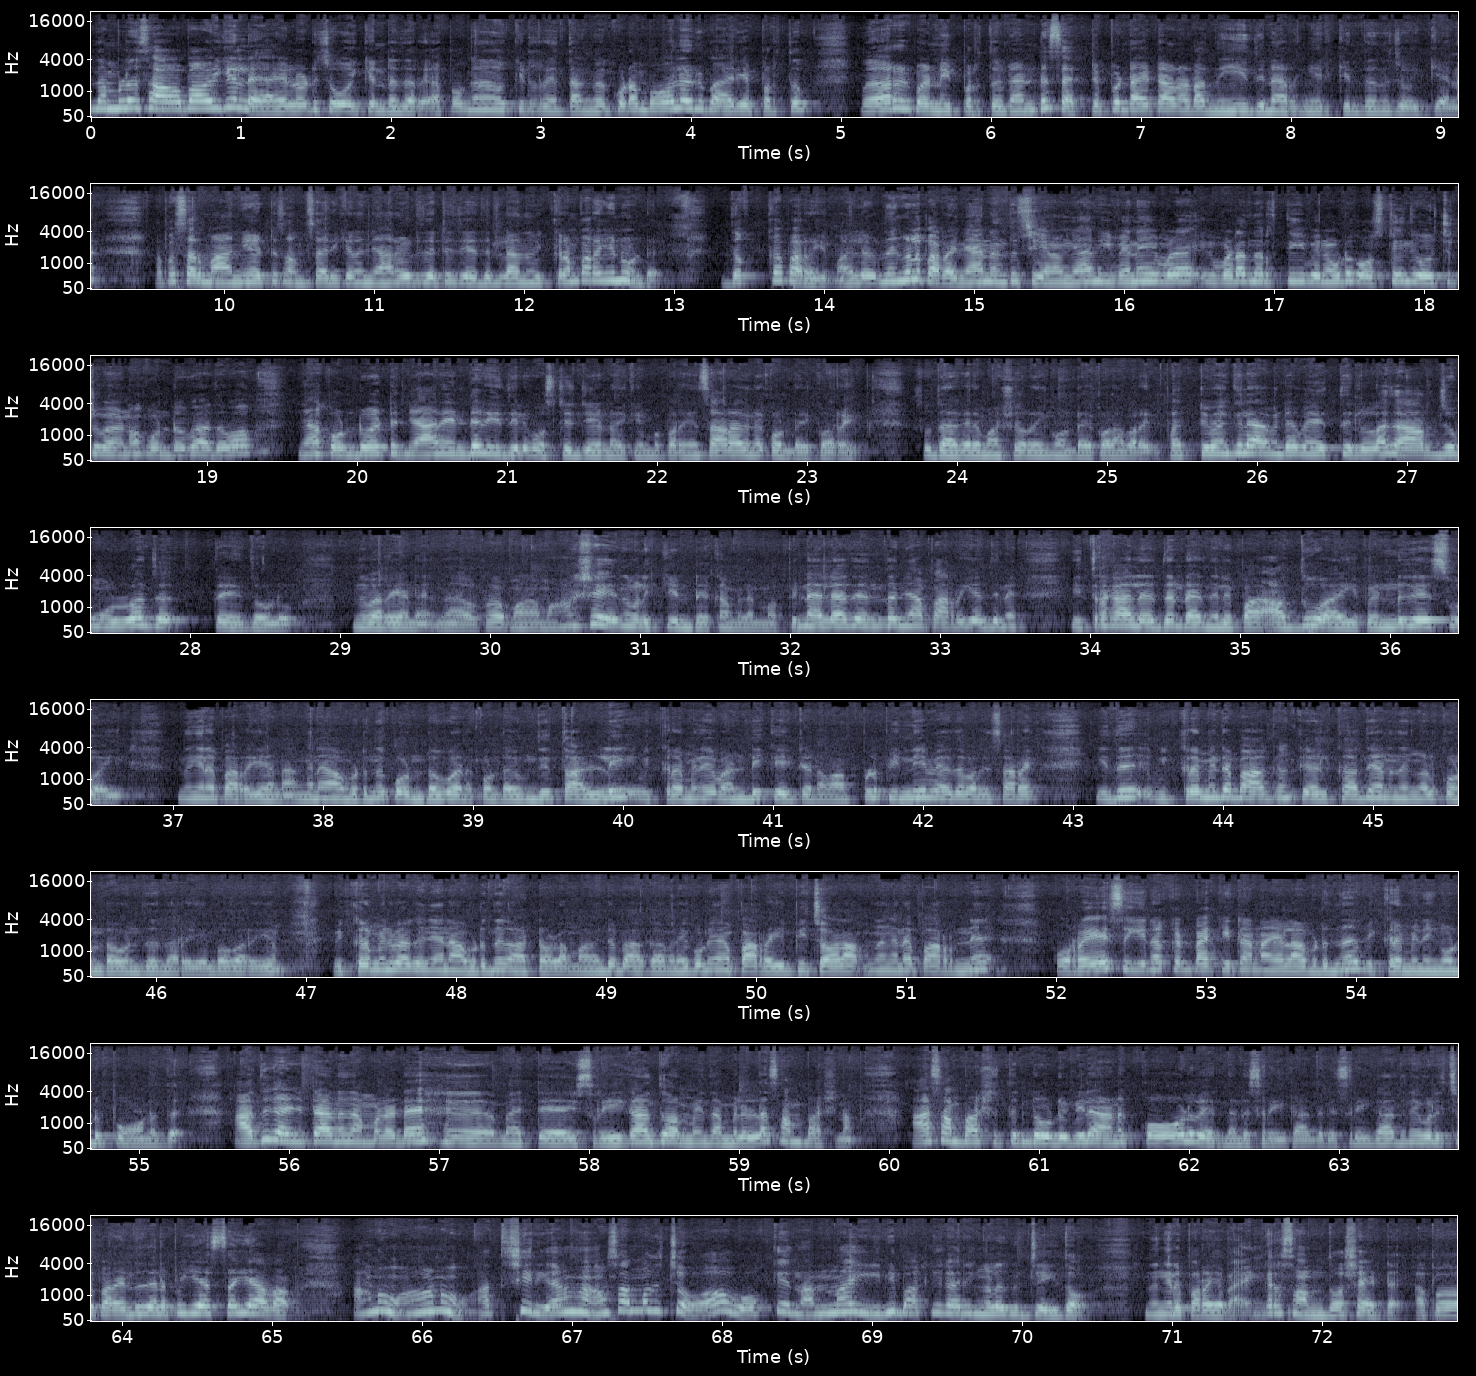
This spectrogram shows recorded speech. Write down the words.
നമ്മൾ സ്വാഭാവികമല്ലേ അയാളോട് ചോദിക്കേണ്ടത് അറിയാം. അപ്പോൾ അങ്ങനെ നോക്കിയിട്ട് തങ്കക്കുടം പോലെ ഒരു ഭാര്യ ഇപ്പുറത്തും വേറൊരു പെണ്ണ് ഇപ്പുറത്തും രണ്ട് സെറ്റപ്പ് ഉണ്ടായിട്ടാണോടാ നീ ഇതിനിറങ്ങിയിരിക്കുന്നതെന്ന് ചോദിക്കുകയാണ് അപ്പോൾ സർ മാന്യമായിട്ട് സംസാരിക്കണം. ഞാനൊരു തെറ്റും ചെയ്തിട്ടില്ല എന്ന് വിക്രം പറയുന്നുണ്ട്. ഇതൊക്കെ പറയും. അതിൽ നിങ്ങൾ പറയും ഞാൻ എന്ത് ചെയ്യണം? ഞാൻ ഇവനെ ഇവിടെ ഇവിടെ നിർത്തി ഇവനോട് ക്വസ്റ്റ്യൻ ചോദിച്ചിട്ട് വേണോ കൊണ്ടുപോകുക അതോ ഞാൻ കൊണ്ടുപോയിട്ട് ഞാൻ എന്റെ രീതിയിൽ ക്വസ്റ്റ്യൻ ചെയ്യണോ ചോദിക്കുമ്പോൾ പറയും സാർ അവനെ കൊണ്ടുപോയിക്കോ പറയും. സുധാകര മാഷ് പറയും കൊണ്ടുപോയിക്കോളാൻ പറയും. പറ്റുമെങ്കിൽ അവന്റെ മേത്തുള്ള ചാർജ് മുഴുവൻ ചെയ്തോളൂ. എന്ന് പറയണേ. അപ്പോൾ മാഷേ എന്ന് വിളിക്കുന്നുണ്ട് കമലമ്മ. പിന്നെ അല്ലാതെ എന്താ ഞാൻ പറയുക ഇതിന്? ഇത്ര കാലം ഇതുണ്ടായിരുന്നില്ല ഇപ്പം അതുമായി പെണ്ണ് കേസുമായി എന്നിങ്ങനെ പറയുകയാണ് അങ്ങനെ അവിടുന്ന് കൊണ്ടുപോവാണ്. കൊണ്ടുപോയി തള്ളി വിക്രമിനെ വണ്ടി കയറ്റണം അപ്പോൾ പിന്നെയും വേദ പറയും സാറേ ഇത് വിക്രമിന്റെ ഭാഗം കേൾക്കാതെയാണ് നിങ്ങൾ കൊണ്ടുപോകുന്നത് എന്ന് അറിയുമ്പോൾ പറയും. വിക്രമിന്റെ ഭാഗം ഞാൻ അവിടുന്ന് കാട്ടോളാം. അവന്റെ ഭാഗം അവനെ കൊണ്ട് ഞാൻ പറയിപ്പിച്ചോളാം. എന്നങ്ങനെ പറഞ്ഞ് കുറേ സീനൊക്കെ ഉണ്ടാക്കിയിട്ടാണ് അയാൾ അവിടുന്ന് വിക്രമിനെ കൊണ്ട് പോണത്. അത് കഴിഞ്ഞിട്ടാണ് നമ്മളുടെ മറ്റേ ശ്രീകാന്തും അമ്മയും തമ്മിലുള്ള സംഭാഷണം. ആ സംഭാഷണത്തിന്റെ ഒടുവിലാണ് കോൾ വരുന്നുണ്ട് ശ്രീകാന്തിന്. ശ്രീകാന്തിനെ വിളിച്ച് പറയുന്നത് ചിലപ്പോൾ എസ് ഐ ആവാം ആണോ? ആണോ? അത് ശരി ആ ആ സമ്മതിച്ചോ? ആ ഓക്കെ നന്നായി. ഇനി ബാക്കി കാര്യങ്ങൾ ചെയ്തോ. എന്നിങ്ങനെ പറയാം. ഭയങ്കര സന്തോഷമായിട്ട് അപ്പോൾ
